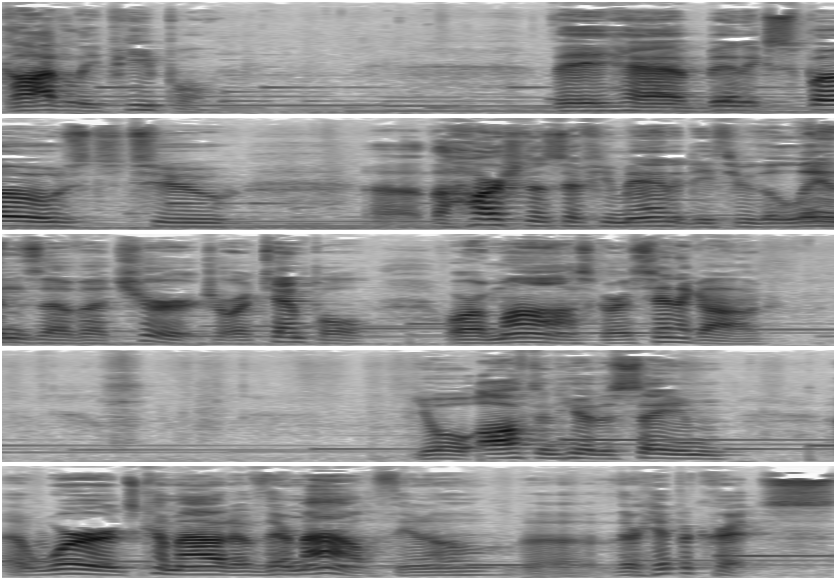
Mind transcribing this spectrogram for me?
godly people. They have been exposed to uh, the harshness of humanity through the lens of a church or a temple or a mosque or a synagogue. You'll often hear the same uh, words come out of their mouth. You know, uh, they're hypocrites.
